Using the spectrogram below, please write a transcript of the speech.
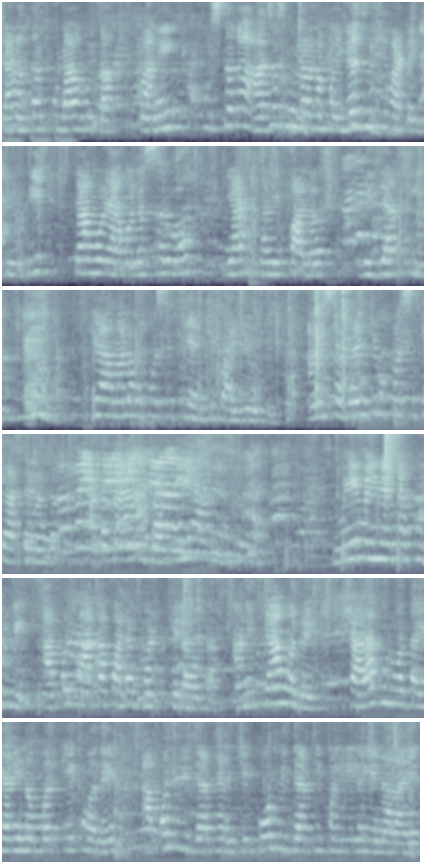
त्यानंतर पुलाव होता. आणि पुस्तकं आजच मुलांना पहिल्याच दिवशी वाटायची होती. त्यामुळे आम्हाला सर्व या ठिकाणी पालक विद्यार्थी हे आम्हाला उपस्थिती यांची पाहिजे होती. आणि सगळ्यांची उपस्थिती असल्यानंतर आता काय होतं की मे महिन्याच्या पूर्वी आपण माता पालक गट केला होता. आणि त्यामध्ये शाळा पूर्व तयारी नंबर एक मध्ये आपण विद्यार्थ्यांचे कोण विद्यार्थी पहिलीला येणार आहेत?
